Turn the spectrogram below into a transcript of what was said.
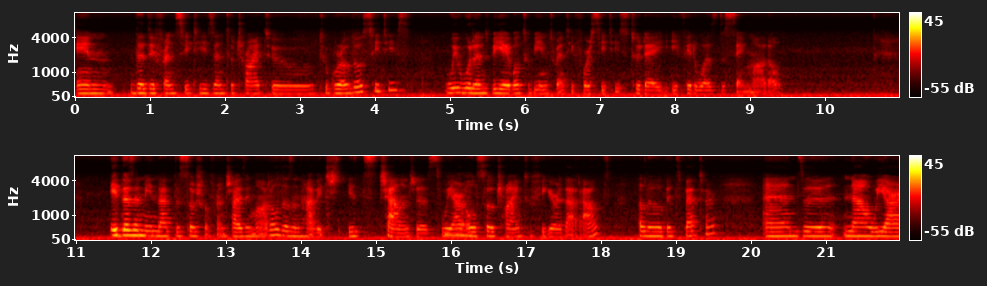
in the different cities and to try to to grow those cities we wouldn't be able to be in 24 cities today if it was the same model it doesn't mean that the social franchising model doesn't have its its challenges. We mm-hmm. are also trying to figure that out a little bit better. And uh, now we are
